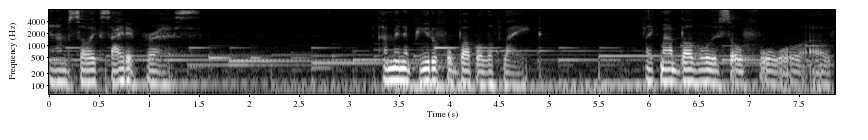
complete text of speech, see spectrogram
and I'm so excited for us. I'm in a beautiful bubble of light. Like my bubble is so full of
